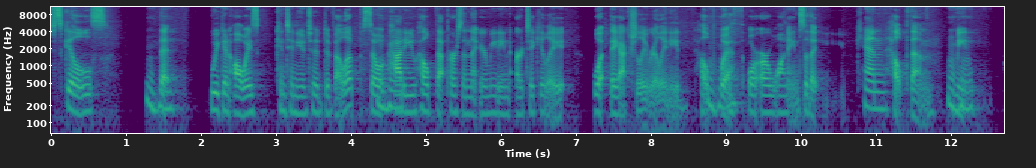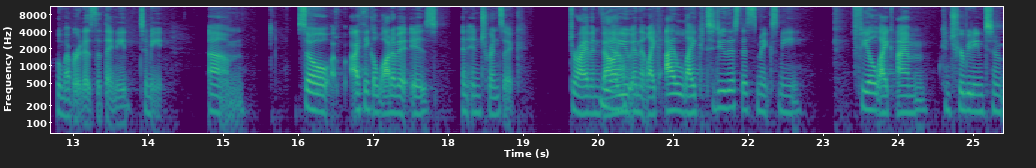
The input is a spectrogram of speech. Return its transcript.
skills that we can always continue to develop. So how do you help that person that you're meeting articulate what they actually really need help with or are wanting so that can help them meet whomever it is that they need to meet. Um, so I think a lot of it is an intrinsic drive and Yeah. value and that like I like to do this. This makes me feel like I'm contributing to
